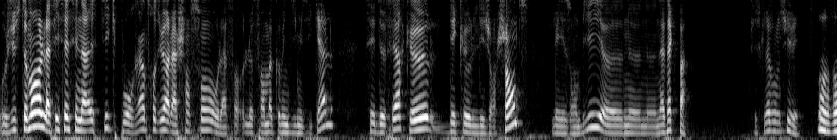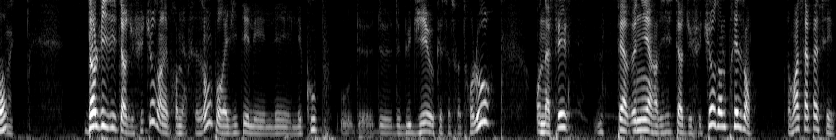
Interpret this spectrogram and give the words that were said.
où justement la ficelle scénaristique pour réintroduire la chanson ou la for- le format comédie musicale, c'est de faire que dès que les gens chantent, les zombies euh, ne- ne- n'attaquent pas. Jusque-là, vous me suivez. Mhm. Dans le Visiteur du Futur, dans les premières saisons, pour éviter les, les, les coupes ou de, de, de budget ou que ça soit trop lourd, on a fait faire venir un Visiteur du Futur dans le présent. Au moins, ça a passé.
